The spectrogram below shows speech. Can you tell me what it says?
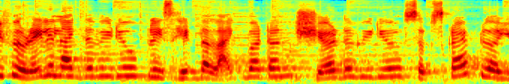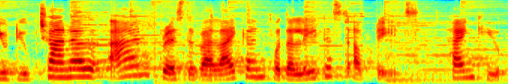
If you really like the video, please hit the like button, share the video, subscribe to our YouTube channel and press the bell icon for the latest updates. Thank you.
